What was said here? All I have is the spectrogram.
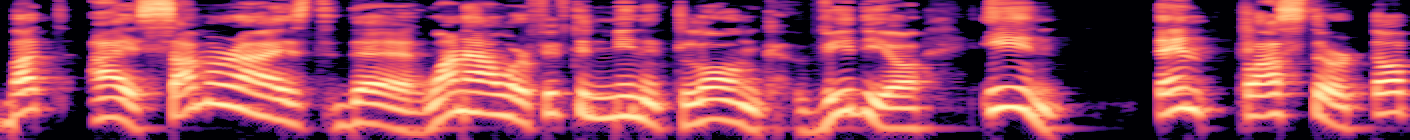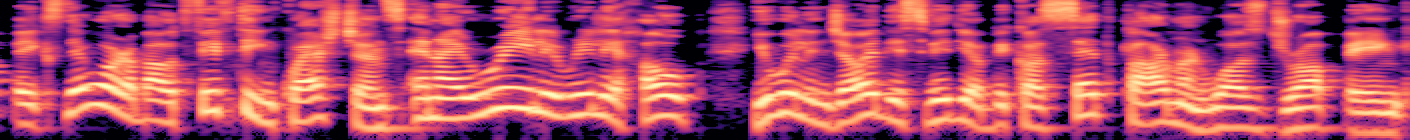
but I summarized the 1 hour 15 minute long video in 10 cluster topics. There were about 15 questions, and I really, really hope you will enjoy this video because Seth Klarman was dropping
